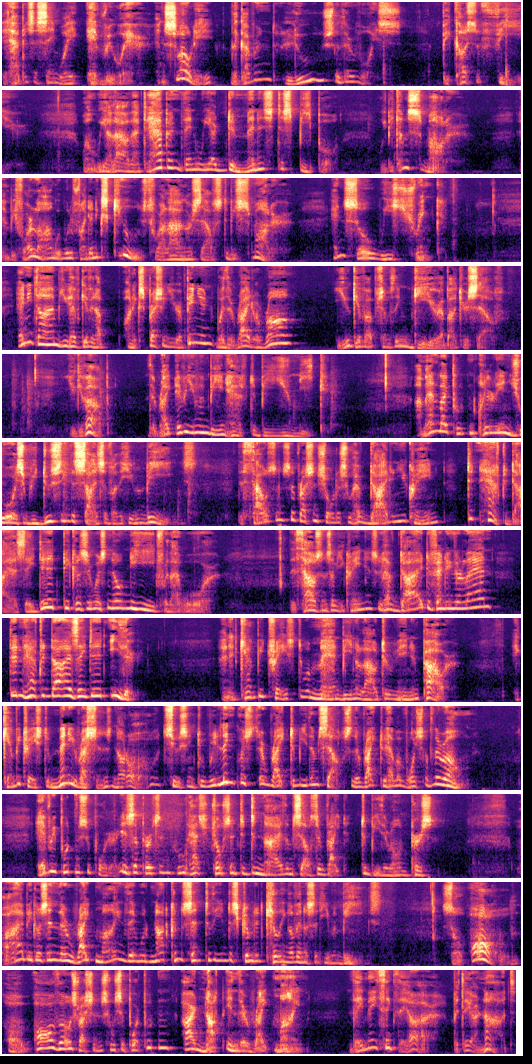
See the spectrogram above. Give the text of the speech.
It happens the same way everywhere, and slowly the governed lose their voice because of fear. When we allow that to happen, then we are diminished as people. We become smaller. And before long, we will find an excuse for allowing ourselves to be smaller. And so we shrink. Anytime you have given up on expressing your opinion, whether right or wrong, you give up something dear about yourself. You give up the right every human being has to be unique. A man like Putin clearly enjoys reducing the size of other human beings. The thousands of Russian soldiers who have died in Ukraine didn't have to die as they did because there was no need for that war. The thousands of Ukrainians who have died defending their land didn't have to die as they did either. And it can't be traced to a man being allowed to remain in power. It can be traced to many Russians, not all, choosing to relinquish their right to be themselves, the right to have a voice of their own. Every Putin supporter is a person who has chosen to deny themselves the right to be their own person. Why? Because in their right mind they would not consent to the indiscriminate killing of innocent human beings. So all, all, all those Russians who support Putin are not in their right mind. They may think they are, but they are not.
